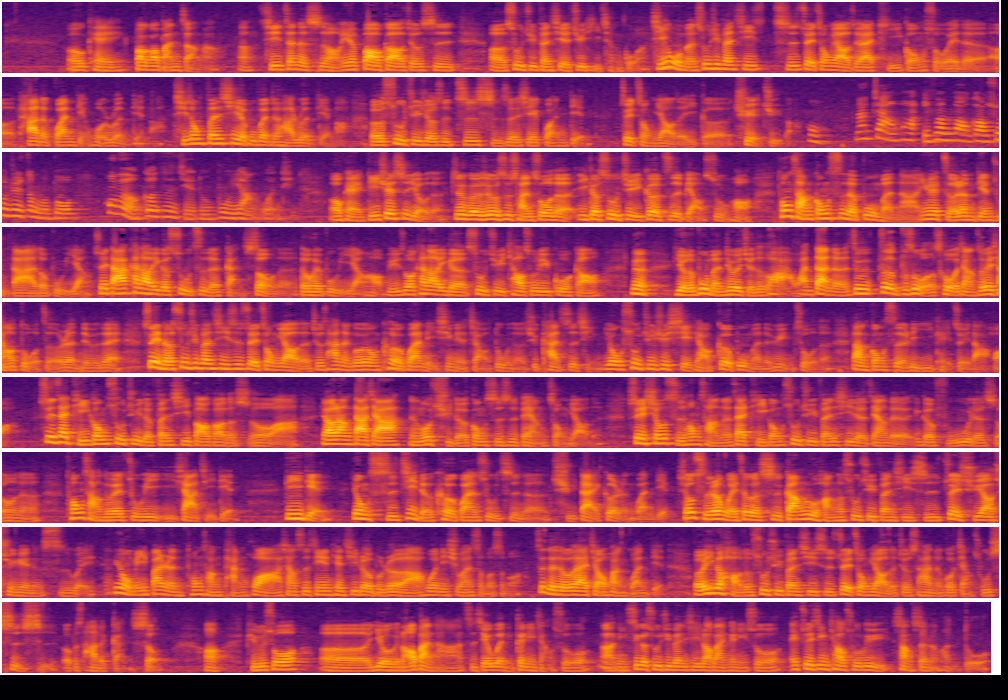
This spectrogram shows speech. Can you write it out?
？OK，报告班长啊啊，其实真的是哦，因为报告就是。呃，数据分析的具体成果啊，其实我们数据分析师最重要就在提供所谓的呃他的观点或论点啦。其中分析的部分就是他论点嘛，而数据就是支持这些观点最重要的一个确据吧。哦，那这样的话，一份报告数据这么多，会不会有各自解读不一样的问题？OK，的确是有的，这个就是传说的一个数据各自表述哈。通常公司的部门啊，因为责任编组大家都不一样，所以大家看到一个数字的感受呢，都会不一样哈。比如说看到一个数据跳出率过高，那有的部门就会觉得哇完蛋了，这这不是我的错，这样就会想要躲责任，对不对？所以呢，数据分析是最重要的，就是它能够用客观理性的角度呢去看事情，用数据去协调各部门的运作呢，让公司的利益可以最大化。所以在提供数据的分析报告的时候啊，要让大家能够取得共识是非常重要的。所以修辞通常呢，在提供数据分析的这样的一个服务的时候呢，通常都会注意以下几点。第一点。用实际的客观数字呢取代个人观点。修辞认为这个是刚入行的数据分析师最需要训练的思维，因为我们一般人通常谈话啊，像是今天天气热不热啊，或者你喜欢什么什么，这个时候在交换观点。而一个好的数据分析师最重要的就是他能够讲出事实，而不是他的感受啊。比如说，呃，有老板啊直接问你，跟你讲说啊，你是个数据分析，老板跟你说，哎，最近跳出率上升了很多，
